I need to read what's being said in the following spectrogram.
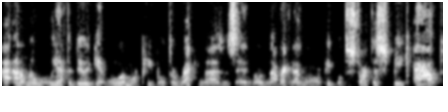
I, I, don't know what we have to do to get more and more people to recognize and say, or not recognize more and more people to start to speak out.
